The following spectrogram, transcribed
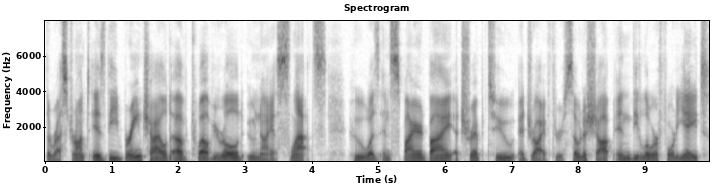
The restaurant is the brainchild of 12 year old Unaya Slats, who was inspired by a trip to a drive through soda shop in the lower 48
